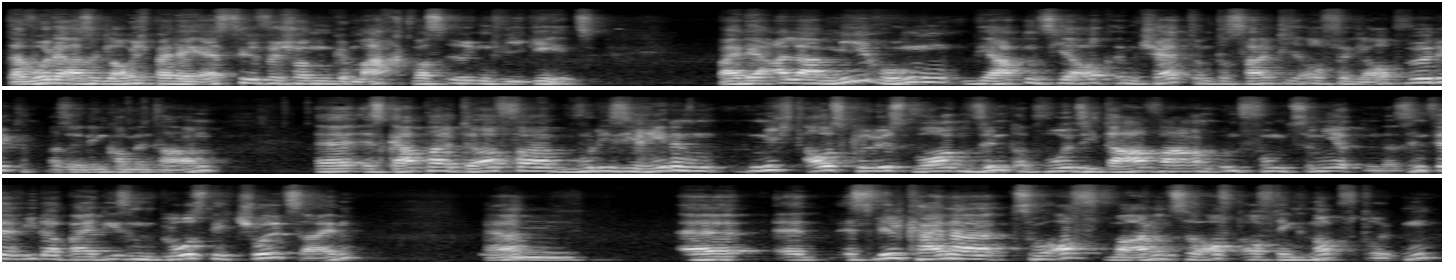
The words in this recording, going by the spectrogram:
Da wurde also, glaube ich, bei der Ersthilfe schon gemacht, was irgendwie geht. Bei der Alarmierung, wir hatten es hier auch im Chat und das halte ich auch für glaubwürdig, also in den Kommentaren, äh, es gab halt Dörfer, wo die Sirenen nicht ausgelöst worden sind, obwohl sie da waren und funktionierten. Da sind wir wieder bei diesem bloß nicht schuld sein. Ja? Mhm. Äh, äh, es will keiner zu oft warnen, zu oft auf den Knopf drücken.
